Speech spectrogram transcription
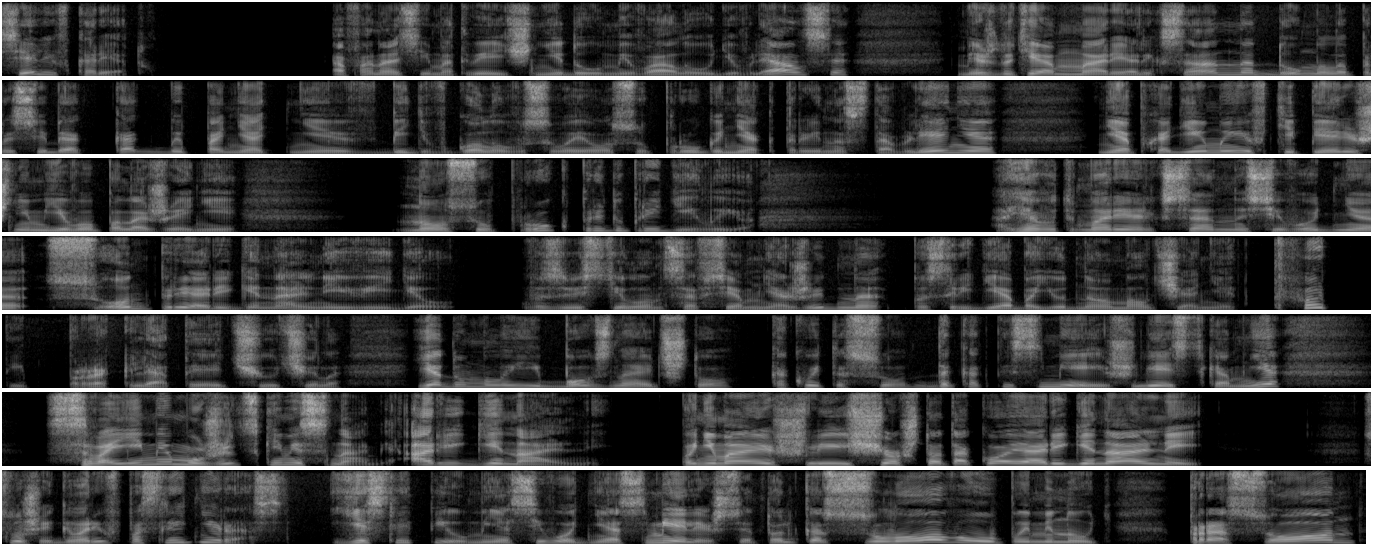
Сели в карету. Афанасий Матвеевич недоумевал и удивлялся. Между тем Марья Александровна думала про себя, как бы понятнее вбить в голову своего супруга некоторые наставления, необходимые в теперешнем его положении. Но супруг предупредил ее. «А я вот, Марья Александровна, сегодня сон приоригинальный видел», — возвестил он совсем неожиданно посреди обоюдного молчания. «Тьфу ты, проклятая чучело! Я думала, и бог знает что, какой-то сон. Да как ты смеешь лезть ко мне своими мужицкими снами? Оригинальный! Понимаешь ли еще, что такое оригинальный? Слушай, говорю в последний раз, если ты у меня сегодня осмелишься только слово упомянуть про сон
